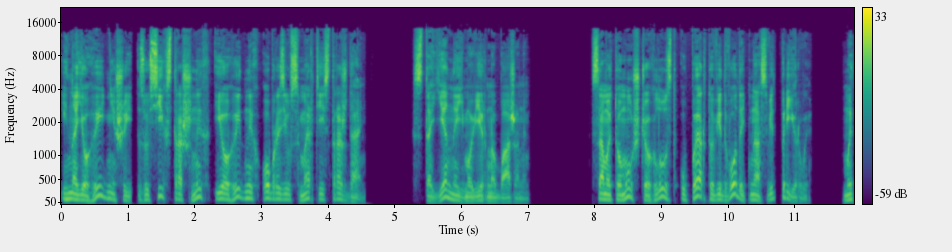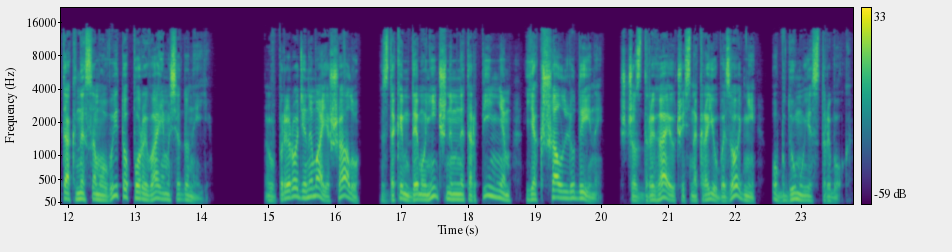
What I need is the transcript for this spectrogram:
і найогидніший з усіх страшних і огидних образів смерті й страждань, стає неймовірно бажаним. Саме тому, що глузд уперто відводить нас від прірви, ми так несамовито пориваємося до неї. В природі немає шалу з таким демонічним нетерпінням, як шал людини, що, здригаючись на краю безодні, обдумує стрибок.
